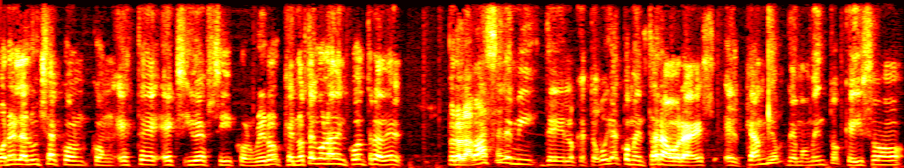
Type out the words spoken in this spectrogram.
pone la lucha con, con este ex UFC, con Riddle, que no tengo nada en contra de él. Pero la base de, mi, de lo que te voy a comentar ahora es el cambio de momento que hizo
